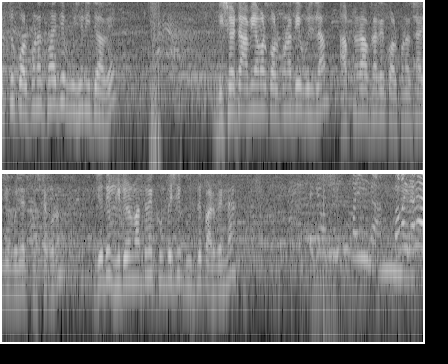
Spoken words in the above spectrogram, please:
একটু কল্পনার সাহায্যে বুঝে নিতে হবে। বিষয়টা আমি আমার কল্পনা দিয়ে বুঝলাম। আপনারা আপনাদের কল্পনার সাহায্যে বোঝার চেষ্টা করুন। যদি ভিডিওর মাধ্যমে খুব বেশি বুঝতে পারবেন না থেকে অন্য কিছু পাইনি না বাবাই দাদা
